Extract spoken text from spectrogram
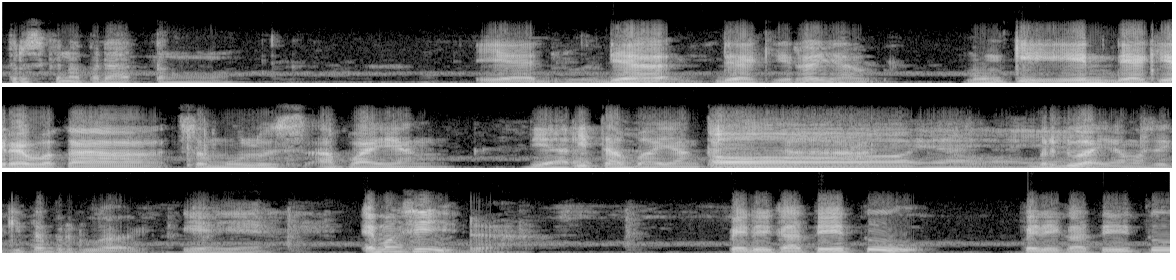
terus kenapa datang Iya, dia dia kira ya mungkin dia kira bakal semulus apa yang dia kita bayangkan oh ya ya, ya. berdua ya maksudnya kita berdua. Iya iya. Emang sih udah. PDKT itu PDKT itu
